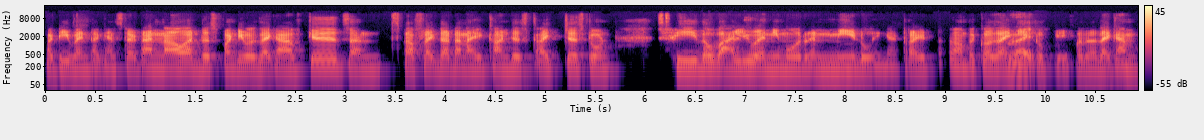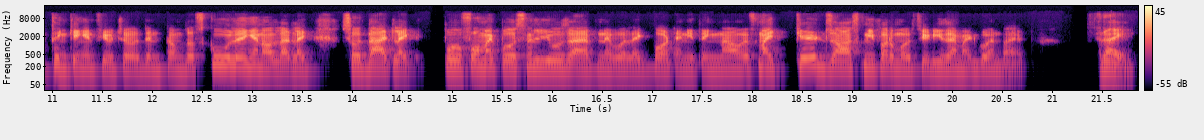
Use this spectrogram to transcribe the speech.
But he went against it, and now at this point he was like, I have kids and stuff like that, and I can't just, I just don't see the value anymore in me doing it, right? Um, because I right. need to pay for the like I'm thinking in future in terms of schooling and all that, like so that like for my personal use, I have never like bought anything. Now, if my kids ask me for a Mercedes, I might go and buy it. Right.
